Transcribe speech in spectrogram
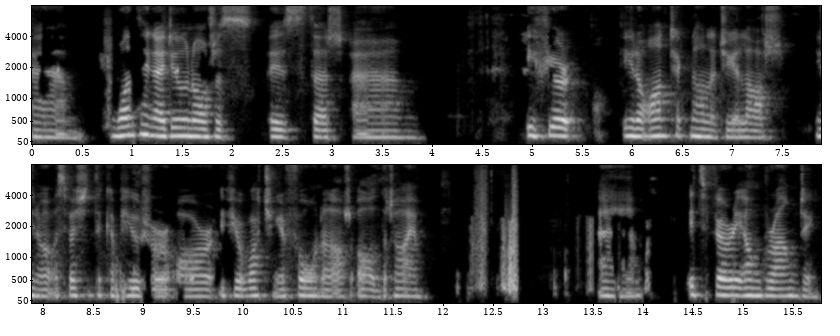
Um, one thing I do notice is that um, if you're, you know, on technology a lot, you know, especially the computer, or if you're watching your phone a lot all the time, um, it's very ungrounding.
